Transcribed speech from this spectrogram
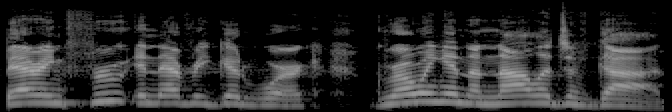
bearing fruit in every good work, growing in the knowledge of God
